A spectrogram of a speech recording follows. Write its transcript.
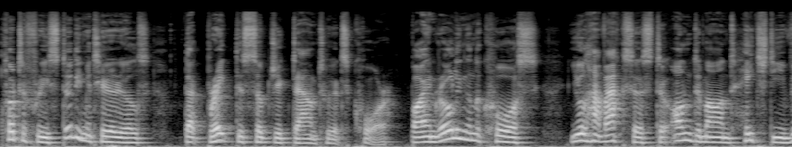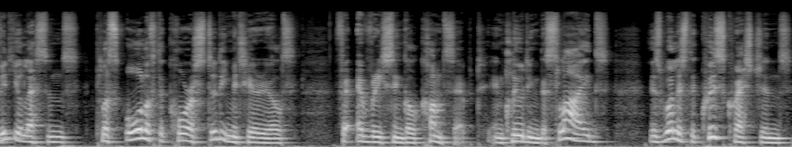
clutter-free study materials that break the subject down to its core. By enrolling in the course, you'll have access to on-demand HD video lessons, plus all of the core study materials for every single concept, including the slides as well as the quiz questions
